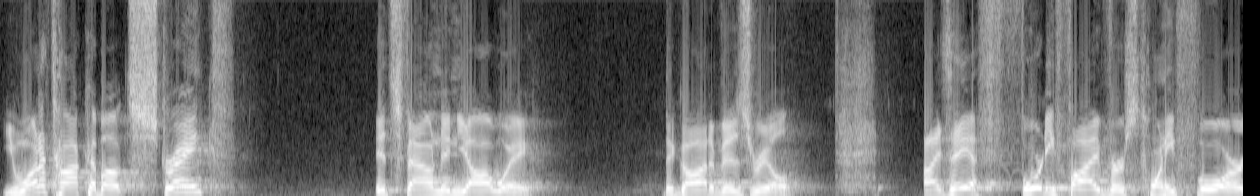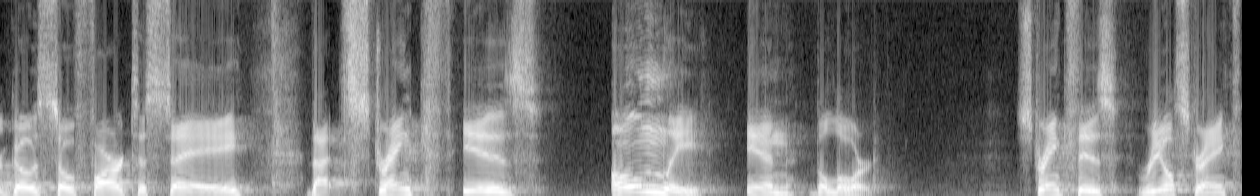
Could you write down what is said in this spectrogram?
You want to talk about strength? It's found in Yahweh, the God of Israel. Isaiah 45, verse 24, goes so far to say that strength is only in the Lord. Strength is real strength,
